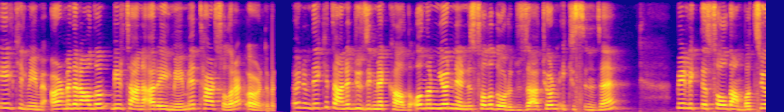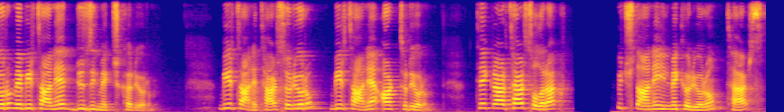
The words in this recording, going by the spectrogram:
İlk ilmeğimi örmeden aldım. Bir tane ara ilmeğimi ters olarak ördüm. Önümde iki tane düz ilmek kaldı. Onların yönlerini sola doğru düzeltiyorum ikisini de. Birlikte soldan batıyorum ve bir tane düz ilmek çıkarıyorum. Bir tane ters örüyorum. Bir tane arttırıyorum. Tekrar ters olarak 3 tane ilmek örüyorum. Ters.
